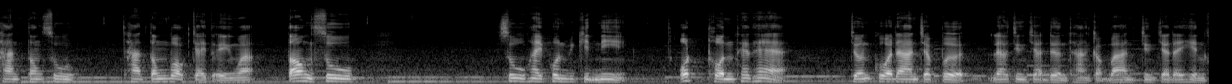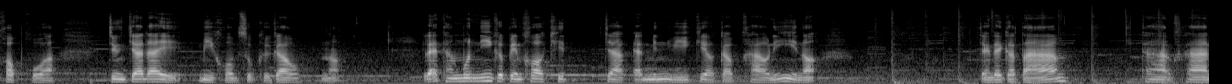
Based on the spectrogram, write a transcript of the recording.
ท่านต้องสู้ท่านต้องบอกใจตัวเองว่า ต้องสู้ สู้ให้พ้นวิกฤตนี้ อดทนแท้ๆ จนกลัวดานจะเปิดแล้วจึงจะเดินทางกลับบ้าน จึงจะได้เห็นครอบครัว จึงจะได้มีความสุขคือเก่าเนาะและทั้งหมดนี้ก็เป็นข้อคิดจากแอดมินหวีเกี่ยวกับข่าวนี้เนาะจังใดก็ตาม ถ้าท่าน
